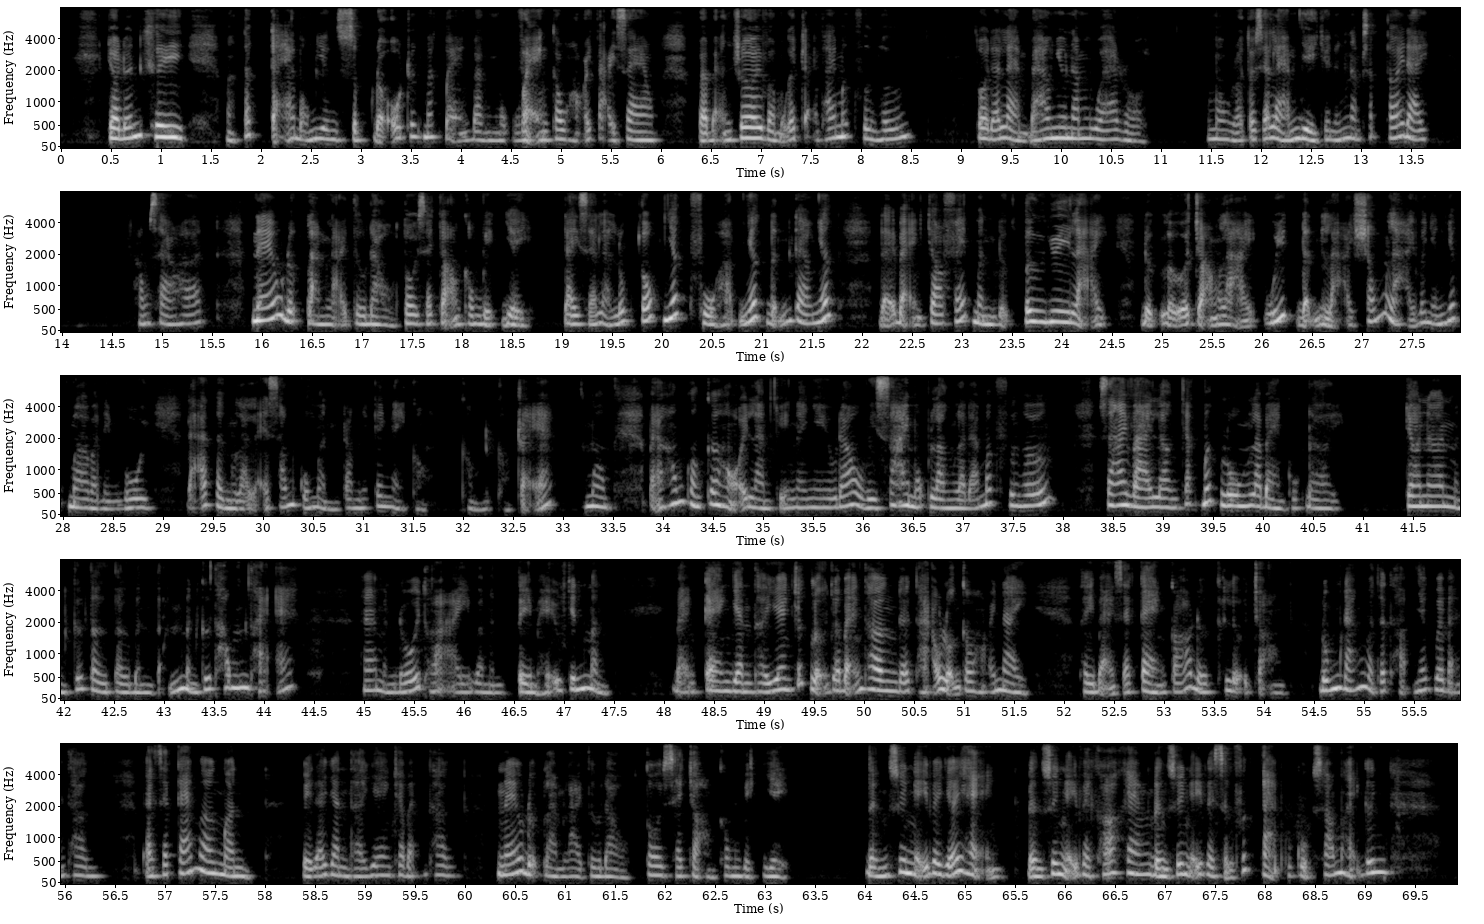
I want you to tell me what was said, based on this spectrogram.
Cho đến khi mà tất cả bỗng dưng sụp đổ trước mắt bạn bằng một vạn câu hỏi tại sao và bạn rơi vào một cái trạng thái mất phương hướng. Tôi đã làm bao nhiêu năm qua rồi, đúng không? Rồi tôi sẽ làm gì cho những năm sắp tới đây? Không sao hết. Nếu được làm lại từ đầu, tôi sẽ chọn công việc gì? Đây sẽ là lúc tốt nhất, phù hợp nhất, đỉnh cao nhất để bạn cho phép mình được tư duy lại, được lựa chọn lại, quyết định lại, sống lại với những giấc mơ và niềm vui đã từng là lẽ sống của mình trong những cái ngày còn còn còn trẻ, đúng không? Bạn không còn cơ hội làm chuyện này nhiều đâu, vì sai một lần là đã mất phương hướng, sai vài lần chắc mất luôn là bàn cuộc đời. Cho nên mình cứ từ từ bình tĩnh, mình cứ thông thả ha, mình đối thoại và mình tìm hiểu chính mình. Bạn càng dành thời gian chất lượng cho bản thân để thảo luận câu hỏi này thì bạn sẽ càng có được cái lựa chọn đúng đắn và thích hợp nhất với bản thân. Bạn sẽ cảm ơn mình vì đã dành thời gian cho bản thân. Nếu được làm lại từ đầu, tôi sẽ chọn công việc gì? Đừng suy nghĩ về giới hạn, đừng suy nghĩ về khó khăn, đừng suy nghĩ về sự phức tạp của cuộc sống, hãy cứ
